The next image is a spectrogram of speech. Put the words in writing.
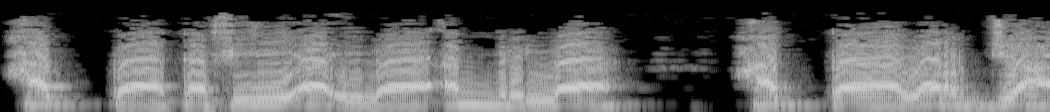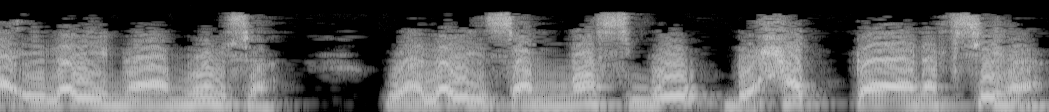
حتى تفيء إلى أمر الله حتى يرجع إلينا موسى. وليس النصب بحتى نفسها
